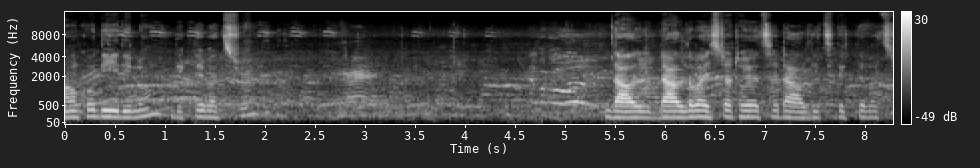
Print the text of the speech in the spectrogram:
আমাকেও দিয়ে দিল দেখতে পাচ্ছ। ডাল ডাল দেওয়া স্টার্ট হয়েছে ডাল দিচ্ছে, দেখতে পাচ্ছ?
